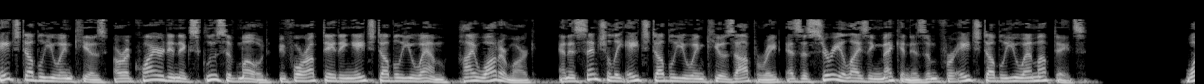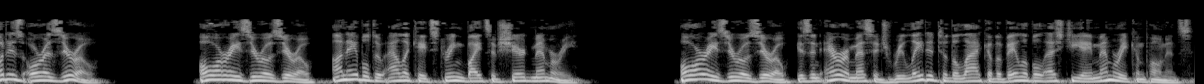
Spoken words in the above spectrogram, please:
HW enqueues are acquired in exclusive mode before updating HWM, high watermark, and essentially HW enqueues operate as a serializing mechanism for HWM updates. What is ORA 0? ORA 00, unable to allocate string bytes of shared memory. ORA 00 is an error message related to the lack of available SGA memory components.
